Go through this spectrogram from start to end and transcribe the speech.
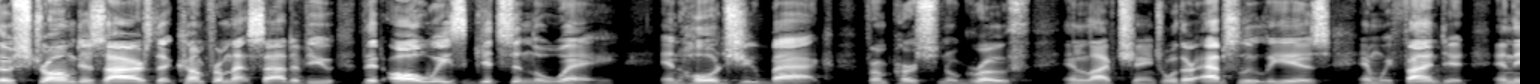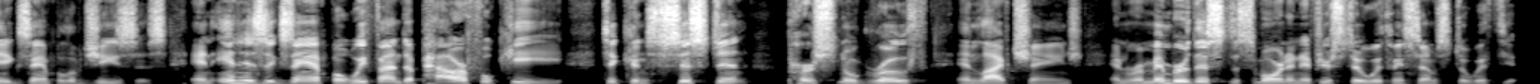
those strong desires that come from that side of you that always gets in the way and holds you back from personal growth and life change? Well, there absolutely is, and we find it in the example of Jesus. And in his example, we find a powerful key to consistent personal growth and life change. And remember this this morning. If you're still with me, so I'm still with you.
